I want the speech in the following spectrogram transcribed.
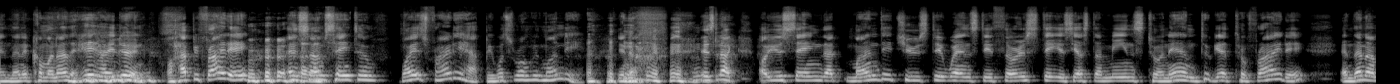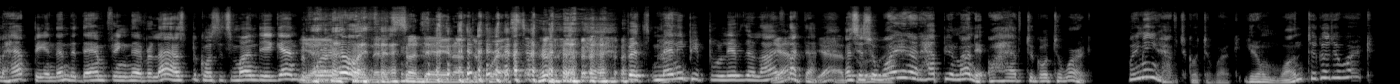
And then it come another, Hey, how you doing? oh, happy Friday. And so I'm saying to him, Why is Friday happy? What's wrong with Monday? You know, it's like, are you saying that Monday, Tuesday, Wednesday, Thursday is just a means to an end to get to Friday? And then I'm happy, and then the damn thing never lasts because it's Monday again before I know it. and then it's Sunday and I'm depressed. but many people live their life Yeah, like that. yeah, I say, so why are you not happy on Monday? Oh, I have to go to work. What do you mean you have to go to work? You don't want to go to work?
